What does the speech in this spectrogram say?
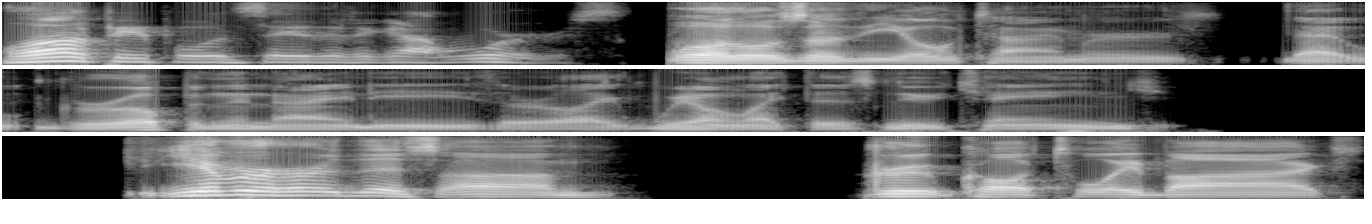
A lot of people would say that it got worse. Well, those are the old timers that grew up in the '90s. They're like, we don't like this new change. You ever heard this um group called Toy Box,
